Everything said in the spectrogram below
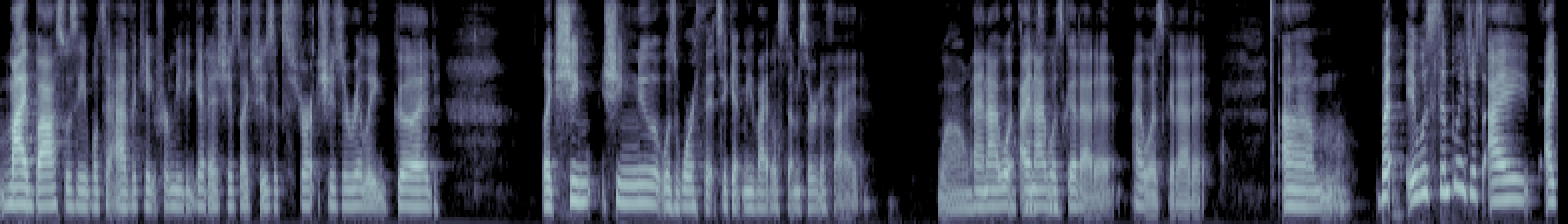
My, my, boss was able to advocate for me to get it. She's like, she's extra. She's a really good. Like she she knew it was worth it to get me VitalStim certified. Wow. And I was and I was good at it. I was good at it. Um, but it was simply just I I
